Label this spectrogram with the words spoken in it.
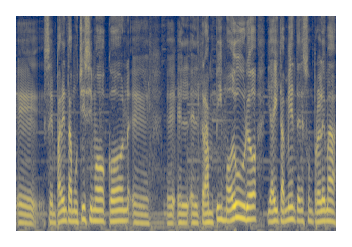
se emparenta muchísimo con el, trampismo duro y ahí también tenés un problema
